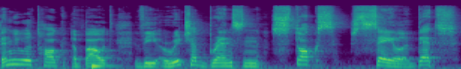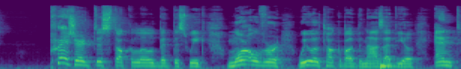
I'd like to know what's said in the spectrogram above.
Then we will talk talk about the Richard Branson stocks sale that pressured the stock a little bit this week. Moreover, we will talk about the NASA deal and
